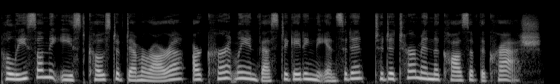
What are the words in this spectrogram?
Police on the east coast of Demerara are currently investigating the incident to determine the cause of the crash.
